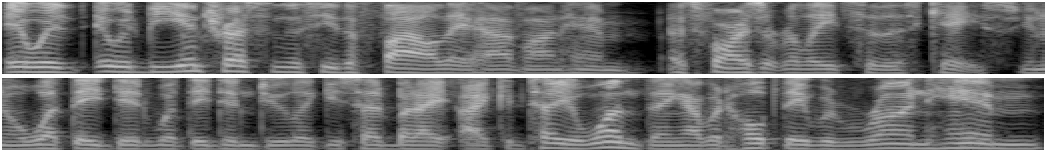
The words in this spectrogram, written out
It would it would be interesting to see the file they have on him as far as it relates to this case. You know what they did, what they didn't do, like you said. But I, I can tell you one thing: I would hope they would run him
